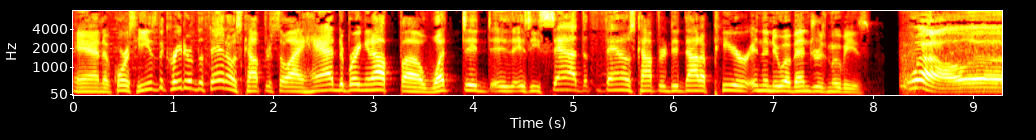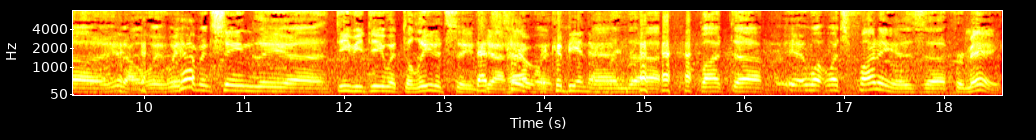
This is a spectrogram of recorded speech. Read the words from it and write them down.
and of course, he is the creator of the Thanos copter. So I had to bring it up. Uh, what did is, is he sad that the Thanos copter did not appear in the new Avengers movies? Well, uh, you know, we, we haven't seen the uh, DVD with deleted scenes That's yet, true. have we? It could be in there. And uh, but uh, yeah, what, what's funny is uh, for me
